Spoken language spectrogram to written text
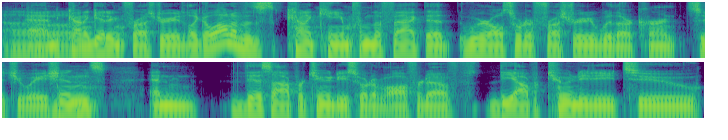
and kind of getting frustrated. Like a lot of us kind of came from the fact that we're all sort of frustrated with our current situations, and this opportunity sort of offered us the opportunity to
